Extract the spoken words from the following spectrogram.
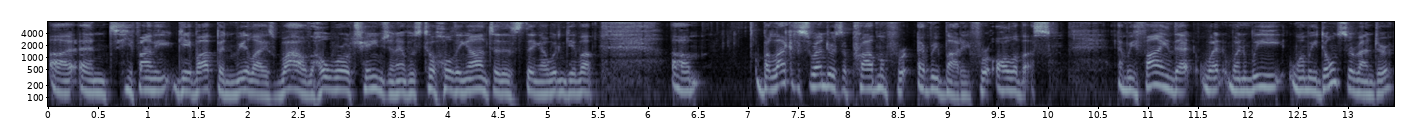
Uh, and he finally gave up and realized, wow, the whole world changed, and I was still holding on to this thing. I wouldn't give up. Um, but lack of surrender is a problem for everybody, for all of us. And we find that when, when we when we don't surrender,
